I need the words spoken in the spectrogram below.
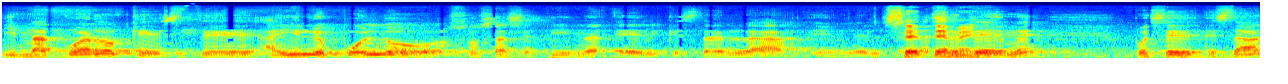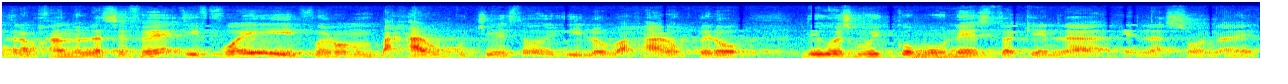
Y me acuerdo que este, ahí Leopoldo Sosa Cetina, el que está en la, en el, en la CTM. CTM, pues eh, estaba trabajando en la CFE y fue y fueron, bajaron cuchillas y lo bajaron. Pero digo, es muy común esto aquí en la, en la zona, ¿eh?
